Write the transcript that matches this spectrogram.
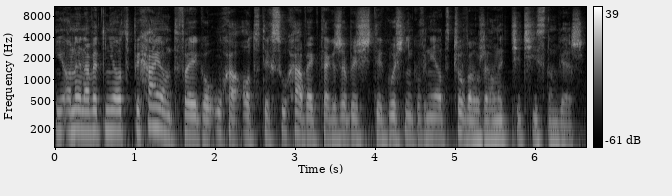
i one nawet nie odpychają twojego ucha od tych słuchawek, tak żebyś tych głośników nie odczuwał, że one ci cisną, wiesz.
